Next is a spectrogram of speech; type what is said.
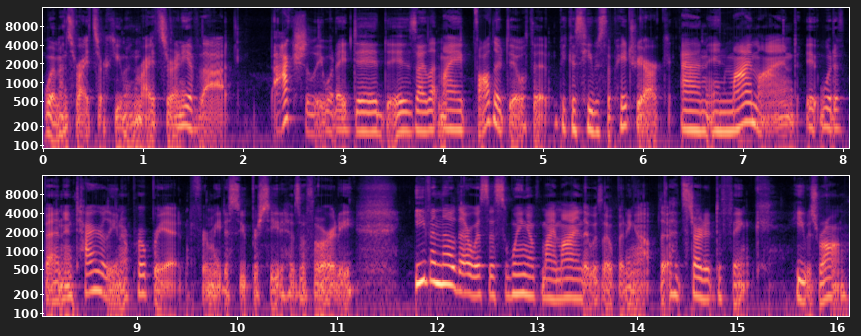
women's rights or human rights or any of that. Actually, what I did is I let my father deal with it because he was the patriarch. And in my mind, it would have been entirely inappropriate for me to supersede his authority, even though there was this wing of my mind that was opening up that had started to think he was wrong.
